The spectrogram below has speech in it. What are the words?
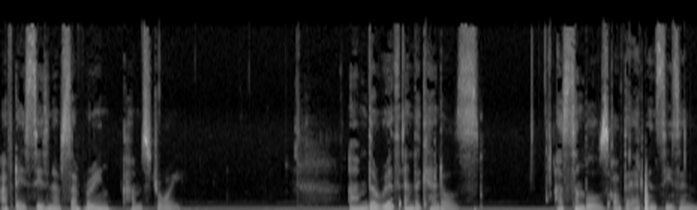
after a season of suffering comes joy. Um, the wreath and the candles are symbols of the Advent season.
